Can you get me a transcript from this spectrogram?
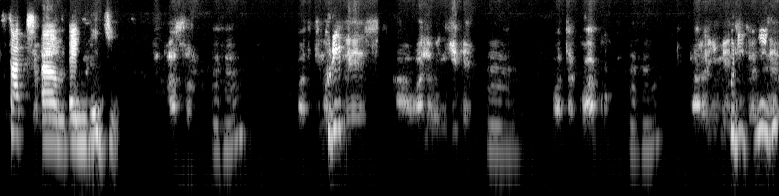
start um, engaging? Mm-hmm. Could it, mm. mm-hmm. could it mean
